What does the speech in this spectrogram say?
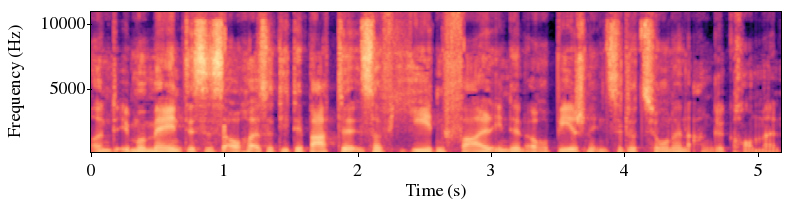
und im Moment ist es auch, also die Debatte ist auf jeden Fall in den europäischen Institutionen angekommen.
